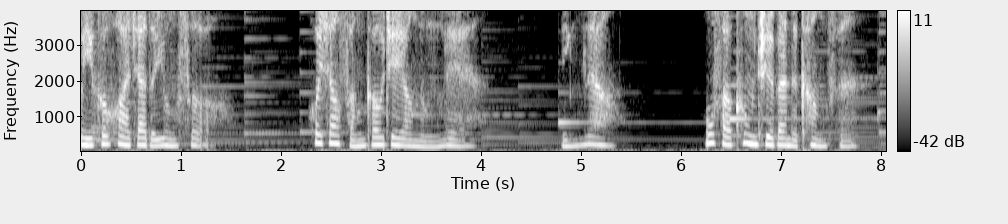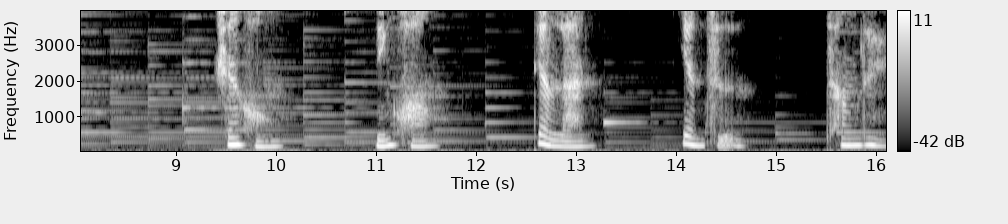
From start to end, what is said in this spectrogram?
有一个画家的用色会像梵高这样浓烈、明亮、无法控制般的亢奋。深红、明黄、靛蓝、艳紫、苍绿。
